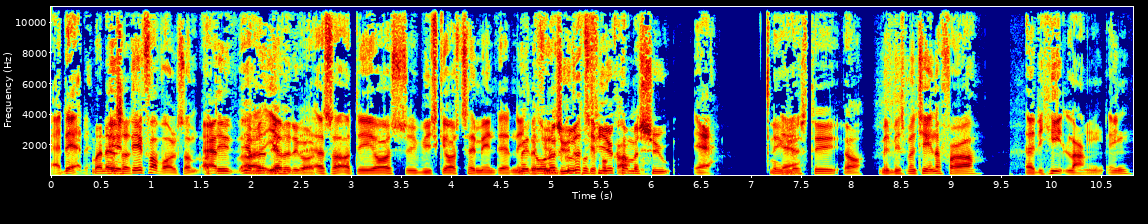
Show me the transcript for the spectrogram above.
Ja, det er det. Men det, altså- det er for voldsomt. Og Ja, det, jeg ved- jeg ved det godt. Altså, og det er også, vi skal også tage i mente, at Niklas jo underskud på til programmet. 4,7, Ja, Niklas, det... Nå, men hvis man tjener 40, er de helt lange, ikke?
